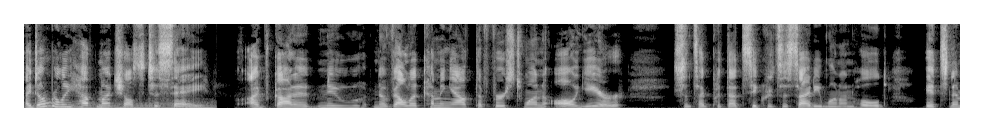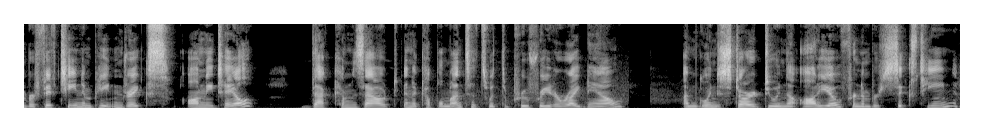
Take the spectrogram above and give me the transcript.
I don't really have much else to say I've got a new novella coming out, the first one all year since I put that Secret Society one on hold. It's number 15 in Peyton Drake's Omni Tale. That comes out in a couple months. It's with the proofreader right now. I'm going to start doing the audio for number 16,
